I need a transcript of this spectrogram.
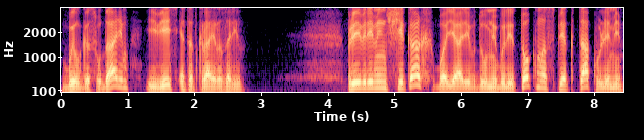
был государем и весь этот край разорил. При временщиках бояре в думе были токмо спектакулями.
